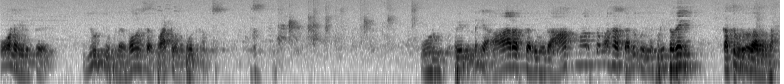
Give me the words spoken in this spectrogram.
ஃபோனை எடுத்து யூடியூப்பில் மோகன் சார் பாட்டு ஒன்று போட்டு காமிச்சேன் ஒரு பெண்ணை ஆற தழுவது ஆத்மார்த்தமாக தழுவது அப்படின்றதே கற்றுக் கொடுத்தது அவர் தான்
